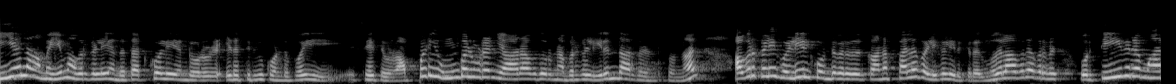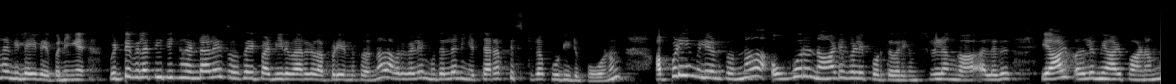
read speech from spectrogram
இயலாமையும் அவர்களை அந்த தற்கொலை என்ற ஒரு இடத்திற்கு கொண்டு போய் சேர்த்து விடும் அப்படி உங்களுடன் யாராவது ஒரு நபர்கள் இருந்தார்கள் என்று சொன்னால் அவர்களை வெளியில் கொண்டு வருவதற்கான பல வழிகள் இருக்கிறது. முதலாவது அவர்கள் ஒரு தீவிரமான நிலையில இப்ப நீங்க விட்டு விலத்திட்டீங்க என்றாலே சூசைட் பண்ணிடுவார்கள் அப்படின்னு சொன்னால் அவர்களை முதல்ல நீங்க தெரப்பிஸ்டா கூட்டிட்டு போகணும். அப்படியும் இல்லைன்னு சொன்னா ஒவ்வொரு நாடுகளை பொறுத்த வரைக்கும் ஸ்ரீலங்கா அல்லது யாழ் அதிலும் யாழ்ப்பாணம்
